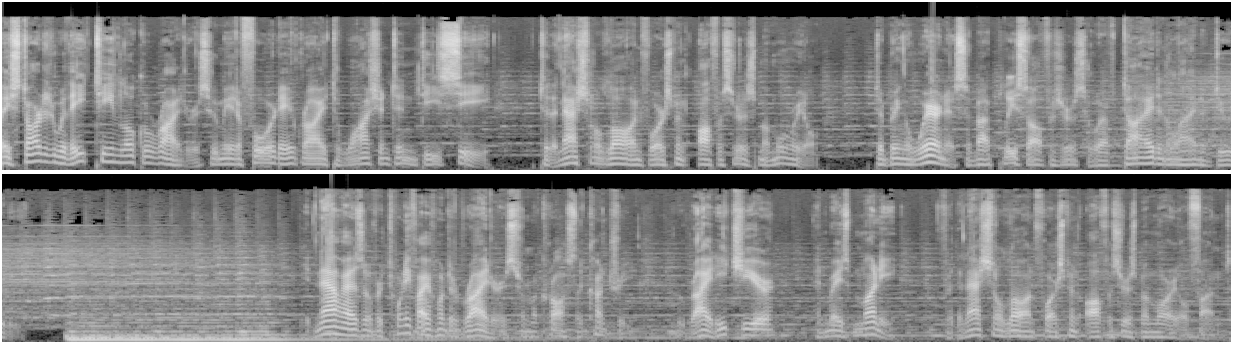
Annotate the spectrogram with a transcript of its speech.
They started with 18 local riders who made a four day ride to Washington, D.C., to the National Law Enforcement Officers Memorial to bring awareness about police officers who have died in the line of duty. It now has over 2,500 riders from across the country who ride each year and raise money for the National Law Enforcement Officers Memorial Fund.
